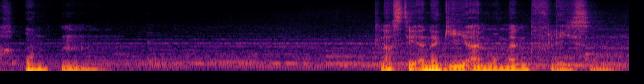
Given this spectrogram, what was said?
nach unten. Lass die Energie einen Moment fließen.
